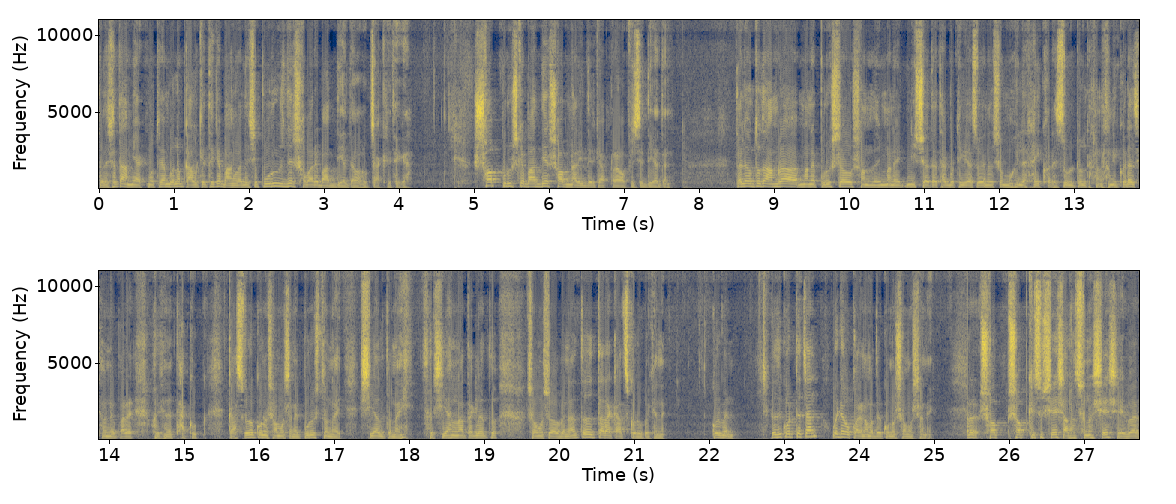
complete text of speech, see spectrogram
তাদের সাথে আমি একমত আমি বললাম কালকে থেকে বাংলাদেশে পুরুষদের সবারে বাদ দিয়ে দেওয়া হোক চাকরি থেকে। সব পুরুষকে বাদ দিয়ে সব নারীদেরকে আপনারা অফিসে দিয়ে দেন। তাহলে অন্তত আমরা মানে পুরুষরাও মানে নিশ্চয়তা থাকব, ঠিক আছে ওখানে সব মহিলারাই করে, চুল টুল টানানি করে যেমন পারে, ওইখানে থাকুক। কাজ করেও কোনো সমস্যা নেই, পুরুষ তো নাই, শিয়াল তো নাই। তো শিয়াল না থাকলে তো সমস্যা হবে না, তো তারা কাজ করুক ওইখানে। করবেন? যদি করতে চান, ওইটাও করেন, আমাদের কোনো সমস্যা নেই। সব সব কিছু শেষ, আলোচনা শেষ। এবার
